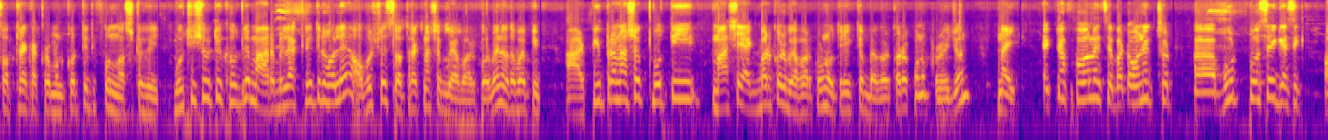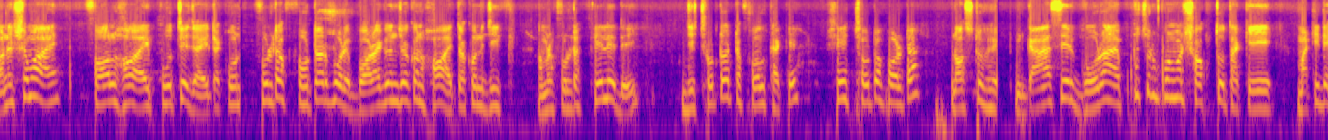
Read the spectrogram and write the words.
ছত্রাক আক্রমণ করতে ফুল নষ্ট হয়ে গুটি সুটি খুঁজলে মার্বেল আকৃতির হলে অবশ্যই ছত্রাকনাশক ব্যবহার করবেন অথবা আর পিঁপড়ানাশক প্রতি মাসে একবার করে ব্যবহার করুন, অতিরিক্ত ব্যবহার করার কোনো প্রয়োজন নাই। একটা ফল হয়েছে বাট অনেক ছোট বুট পচে গেছে। অনেক সময় ফল হয়, পচে যায়। এটা কোন ফুলটা ফোটার পরে বরাগন যখন হয়, তখন যে আমরা ফুলটা ফেলে দেই যে ছোট একটা ফল থাকে, সেই ছোট ফলটা নষ্ট হয়ে গাছের গোড়া প্রচুর পরিমাণ শক্ত থাকে, মাটিটা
